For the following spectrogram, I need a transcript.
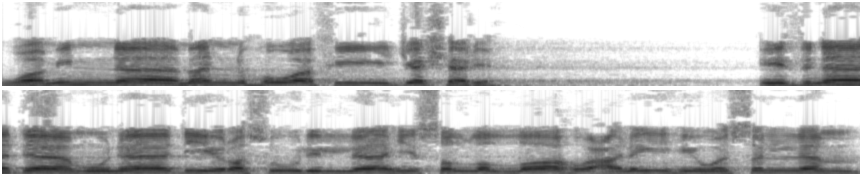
ومنا من هو في جشره. إذ نادى منادي رسول الله صلى الله عليه وسلم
